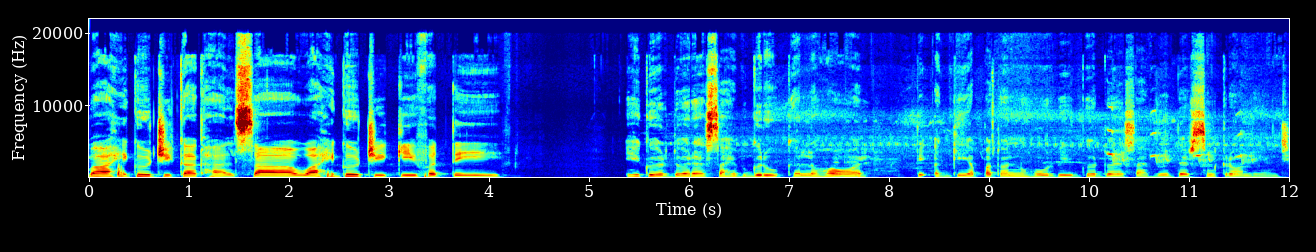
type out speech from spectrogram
ਵਾਹਿਗੁਰੂ ਜੀ ਕਾ ਖਾਲਸਾ, ਵਾਹਿਗੁਰੂ ਜੀ ਕੀ ਫਤਿਹ। ਇਹ ਗੁਰਦੁਆਰਾ ਸਾਹਿਬ ਗੁਰੂ ਕਾ ਲਾਹੌਰ ਤੇ ਅੱਗੇ ਆਪਾਂ ਤੁਹਾਨੂੰ ਹੋਰ ਵੀ ਗੁਰਦੁਆਰਾ ਸਾਹਿਬ ਦੇ ਦਰਸ਼ਨ ਕਰਾਉਂਦੇ ਹਾਂ ਜੀ।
